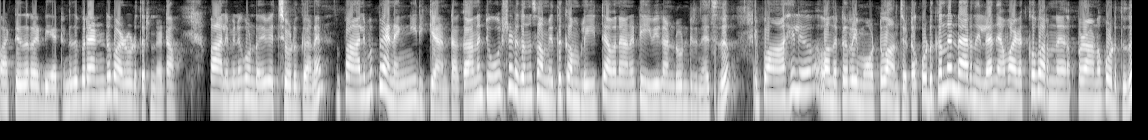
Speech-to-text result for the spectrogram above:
വാട്ടിയത് റെഡി ആയിട്ടുണ്ട്. ഇതിപ്പോൾ രണ്ട് പഴം എടുത്തിട്ടുണ്ട് കേട്ടോ. പാലിമിന് കൊണ്ടുപോയി വെച്ച് കൊടുക്കുകയാണ് പാലിമ് പിണങ്ങിയിരിക്കുകയാണ് കേട്ടോ. കാരണം ട്യൂഷൻ എടുക്കുന്ന സമയത്ത് കംപ്ലീറ്റ് അവനാണ് ടി വി കണ്ടുകൊണ്ടിരുന്നത് വെച്ചത്. ഇപ്പോൾ ആഹിൽ വന്നിട്ട് റിമോട്ട് വാങ്ങിച്ചിട്ടോ കൊടുക്കുന്നുണ്ടായിരുന്നില്ല. ഞാൻ വഴക്ക് പറഞ്ഞപ്പോഴാണ് കൊടുത്തത്.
